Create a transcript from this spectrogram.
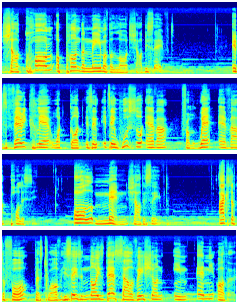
shall call upon the name of the Lord shall be saved. It's very clear what God is. It's a whosoever from wherever policy. All men shall be saved. Acts chapter 4, verse 12, he says, Nor is there salvation in any other,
